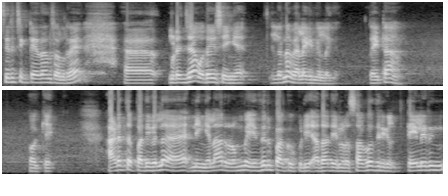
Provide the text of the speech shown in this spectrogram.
சிரிச்சுக்கிட்டே தான் சொல்கிறேன் முடிஞ்சால் உதவி செய்யுங்க. இல்லைன்னா விலகி நில்லுங்க. ரைட்டா? ஓகே. அடுத்த பதிவில் நீங்கள் எல்லாரும் ரொம்ப எதிர்பார்க்கக்கூடிய அதாவது என்னோட சகோதரிகள் டெய்லரிங்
